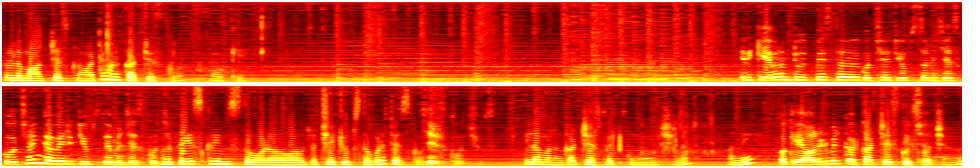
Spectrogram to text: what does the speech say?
సో ఇలా మార్క్ చేసుకున్న వాటిని మనం కట్ చేసుకోవాలి. ఓకే ఇది కేవలం టూత్ పేస్ట్ వచ్చే ట్యూబ్స్ తోనే చేసుకోవచ్చా? ఇంకా వేరే ట్యూబ్స్తో ఏమైనా చేసుకోవచ్చు? మన ఫేస్ క్రీమ్స్తో కూడా వచ్చే ట్యూబ్స్తో కూడా చేసుకోవచ్చు. చేసుకోవచ్చు. ఇలా మనం కట్ చేసి పెట్టుకున్న విషయం అన్ని ఓకే ఆల్రెడీ మీరు కట్ కట్ చేసి తీసుకొచ్చాను.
